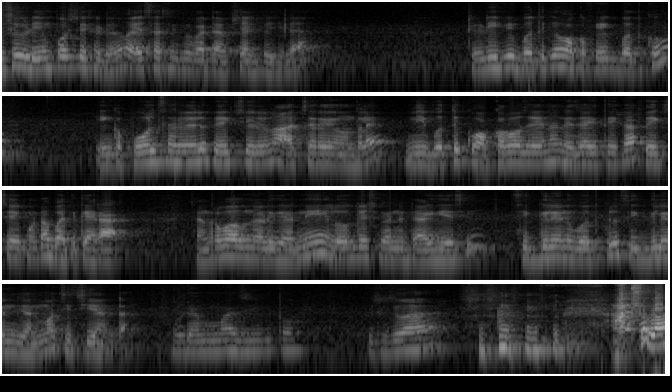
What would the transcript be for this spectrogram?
చూసి వీడు ఏం పోస్ట్ చేశాడు వైఎస్ఆర్సీపీ పార్టీ అఫీషియల్ పేజీలో? టీడీపీ బతికే ఒక ఫేక్ బతుకు. ఇంకా పోల్ సర్వేలు ఫేక్ చేయడంలో ఆశ్చర్యం ఉందలే. మీ బతుకు ఒక్కరోజైనా నిజాయితీగా ఫేక్ చేయకుండా బతికారా. చంద్రబాబు నాయుడు గారిని లోకేష్ గారిని ట్యాగ్ చేసి సిగ్గులేని బతుకులు సిగ్గులేని జన్మ చిచ్చి అంట. ఇప్పుడమ్మా జీవితం? చూసావా? అసలు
